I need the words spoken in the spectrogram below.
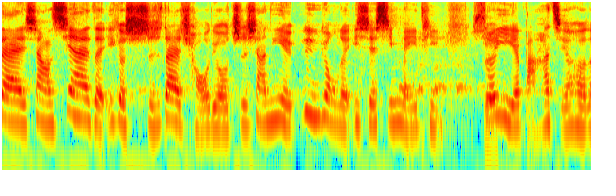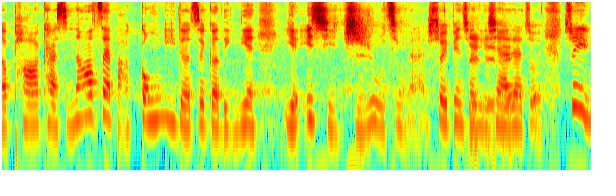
在像现在的一个时代潮流之下，你也运用了一些新媒体，所以也把它结合了 podcast，然后再把公益的这个理念也一起植入进来，所以变成你现在在做。所以，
